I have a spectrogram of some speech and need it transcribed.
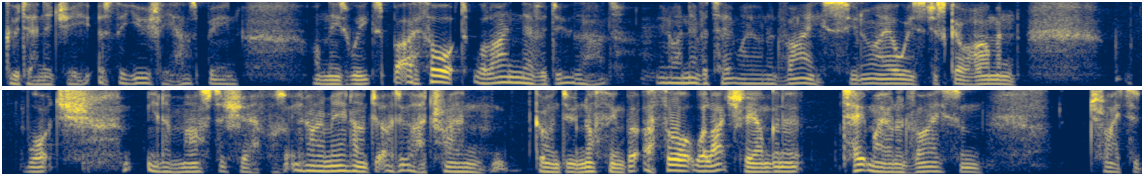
good energy as there usually has been on these weeks. But i thought well i never do that. You know i never take my own advice. You know i always just go home and watch you know masterchef or something, you know what i mean? I, I, I try and go and do nothing. But i thought well actually i'm going to take my own advice and try to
